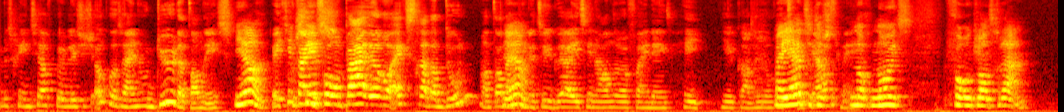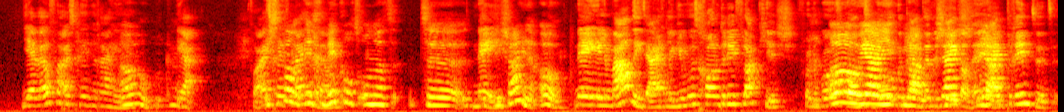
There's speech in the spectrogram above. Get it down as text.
misschien zelfpublishers ook wel zijn, hoe duur dat dan is. Ja, Weet je, kan je voor een paar euro extra dat doen? Want dan Ja. heb je natuurlijk wel iets in handen waarvan je denkt, hé, hey, hier kan ik nog Maar jij hebt het dus mee. nog nooit voor een klant gedaan? Jij wel voor uitgeverijen. Oh, oké. Ja, Is het dan ingewikkeld om dat te, Nee. designen? Oh. Nee, helemaal niet eigenlijk. Je moet gewoon drie vlakjes voor de bovenkant, Oh, ja, de onderkant ja, en de zijkant. En ja. hij print het.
